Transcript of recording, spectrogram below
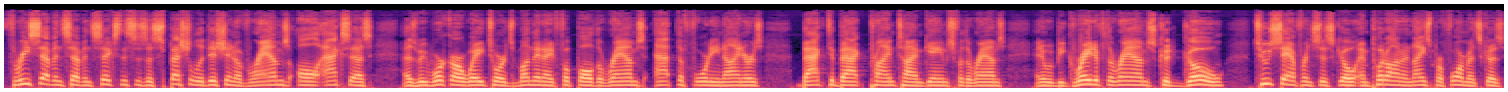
3776. This is a special edition of Rams All Access as we work our way towards Monday Night Football. The Rams at the 49ers, back to back primetime games for the Rams. And it would be great if the Rams could go to San Francisco and put on a nice performance because.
